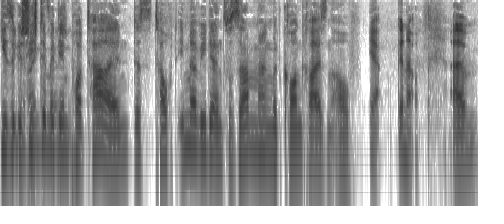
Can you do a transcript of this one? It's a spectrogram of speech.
diese Ding Geschichte mit den. Portalen, das taucht immer wieder in Zusammenhang mit Kornkreisen auf. Ja, genau. Ähm,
